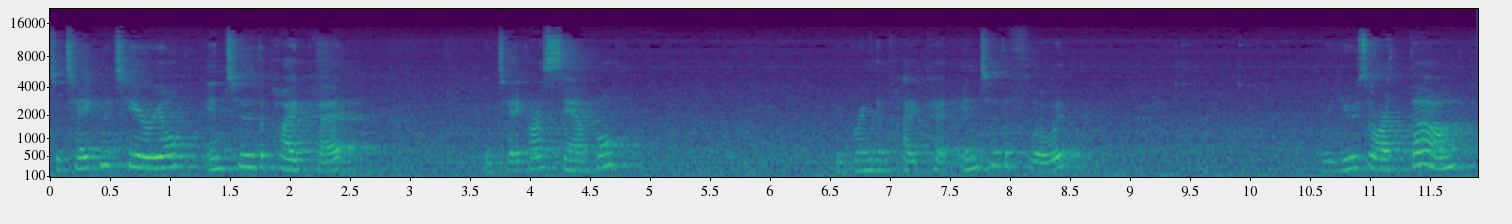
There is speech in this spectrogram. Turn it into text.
To take material into the pipette, we take our sample, we bring the pipette into the fluid, we use our thumb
